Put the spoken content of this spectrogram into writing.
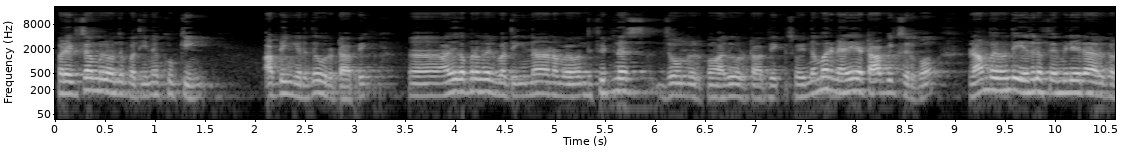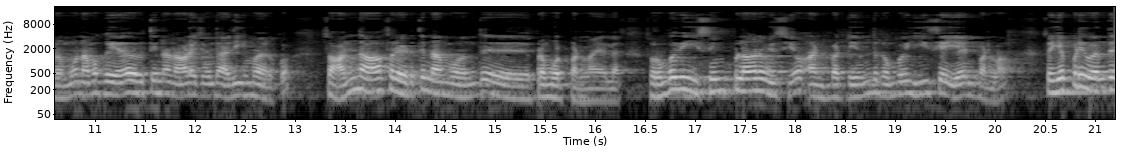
ஃபார் எக்ஸாம்பிள் வந்து பார்த்தீங்கன்னா குக்கிங் அப்படிங்கிறது ஒரு டாபிக் அதுக்கப்புறமேல் பார்த்தீங்கன்னா நம்ம வந்து ஃபிட்னஸ் ஜோன் இருக்கும் அது ஒரு டாபிக் ஸோ இந்த மாதிரி நிறைய டாபிக்ஸ் இருக்கும். நம்ம வந்து எதில் ஃபெமிலியராக இருக்கிறோமோ நமக்கு எதை பற்றின நாலேஜ் வந்து அதிகமாக இருக்கும். ஸோ அந்த ஆஃபரை எடுத்து நம்ம வந்து ப்ரமோட் பண்ணலாம் இதில். ஸோ ரொம்பவே சிம்பிளான விஷயம் அண்ட் பட் இது வந்து ரொம்பவே ஈஸியாக ஏர்ன் பண்ணலாம். ஸோ எப்படி வந்து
